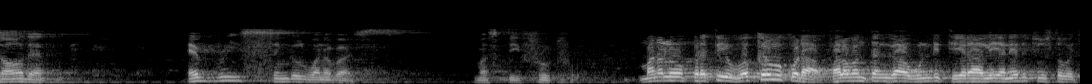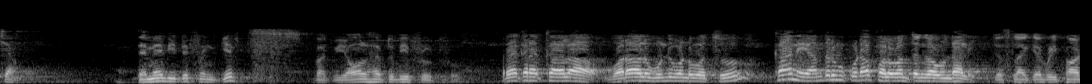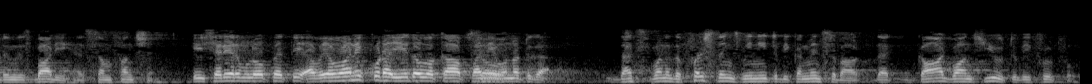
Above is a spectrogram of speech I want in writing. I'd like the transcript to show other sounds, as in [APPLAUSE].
saw that every single one of us must be fruitful. మనలో ప్రతి ఒక్కరము కూడా ఫలవంతంగా ఉండి తీరాలి అనేది చూస్తూ వచ్చాం There may be different gifts, but we all have to be fruitful. రకరకాల వరాలు ఉండి ఉండవచ్చు కానీ అందరం కూడా ఫలవంతంగా ఉండాలి Just like every part in this body has some function. ఈ శరీరంలో ప్రతి అవయవానికి కూడా ఏదో ఒక పని So- ఉన్నట్టుగా That's one of the first things we need to be convinced about, that God wants you to be fruitful.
